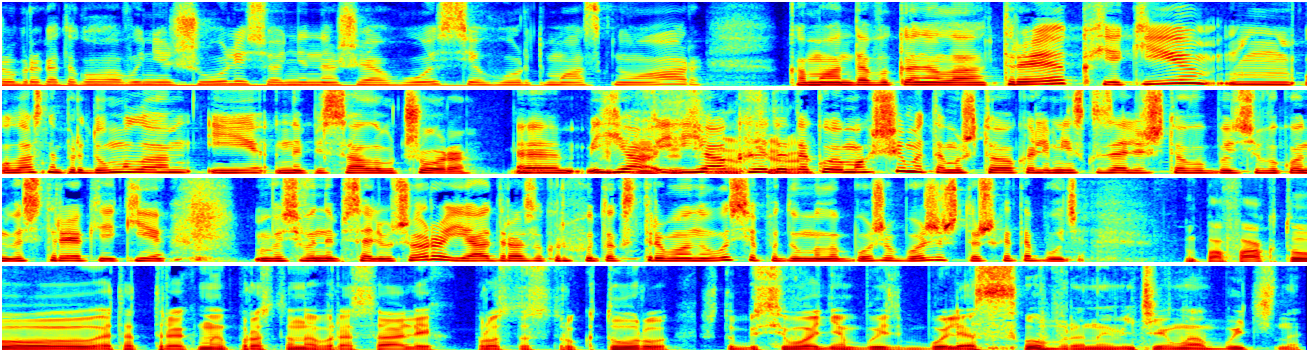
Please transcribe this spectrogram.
рубрика такога вы не чулі сёння нашыя госці гурт маск нуар каманда выканала трек які уласна прыдумала і напісала учора. Ну, э, я приблизительно як гэта такое магчыма таму што калі мне сказалі што вы будете выконваць трек які вось вы напісалі учора я адразу крыху так стрыманулася подумала Боже Боже што ж гэта будзе Ну, по факту этот трек мы просто набросали просто структуру, чтобы сегодня быть более собранными, чем обычно.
